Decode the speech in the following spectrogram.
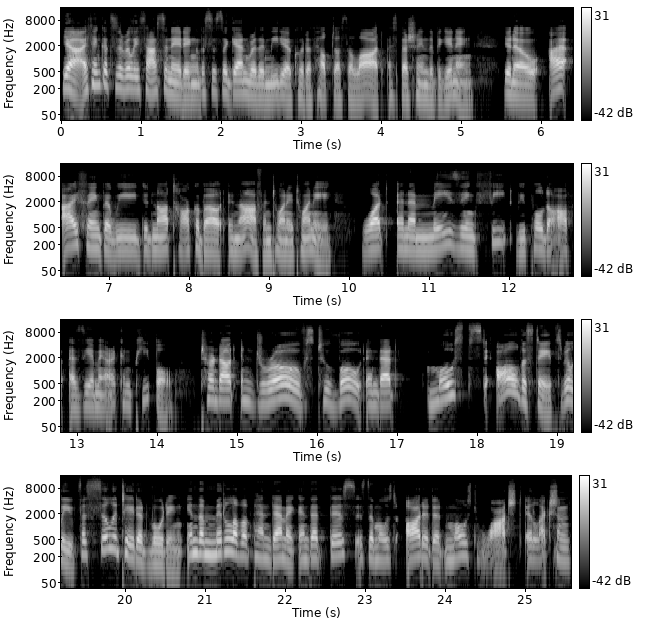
Yeah, I think it's really fascinating. This is again where the media could have helped us a lot, especially in the beginning. You know, I, I think that we did not talk about enough in 2020 what an amazing feat we pulled off as the American people turned out in droves to vote, and that most all the states really facilitated voting in the middle of a pandemic, and that this is the most audited, most watched election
